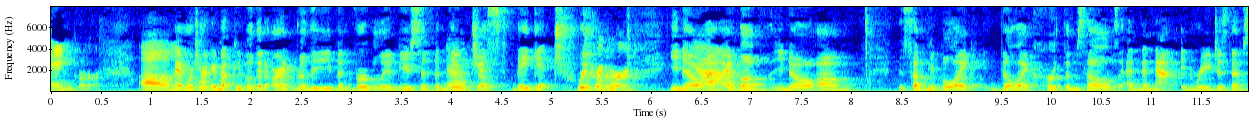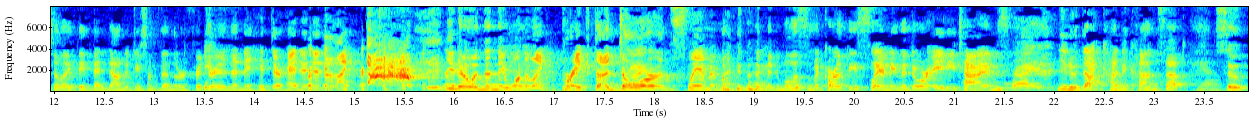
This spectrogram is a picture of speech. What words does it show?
anger. Um, and we're talking about people that aren't really even verbally abusive, but No. they're just they get triggered. Triggered. You know, Yeah. I, I love you know um, some people like they'll like hurt themselves and then that enrages them. So like they bend down to do something in the refrigerator and then they hit their head and then they're like, ah! you know, and then they want to like break the door Right. and slam it. Like Melissa McCarthy slamming the door eighty times. Right. You know that kind of concept. Yeah. So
